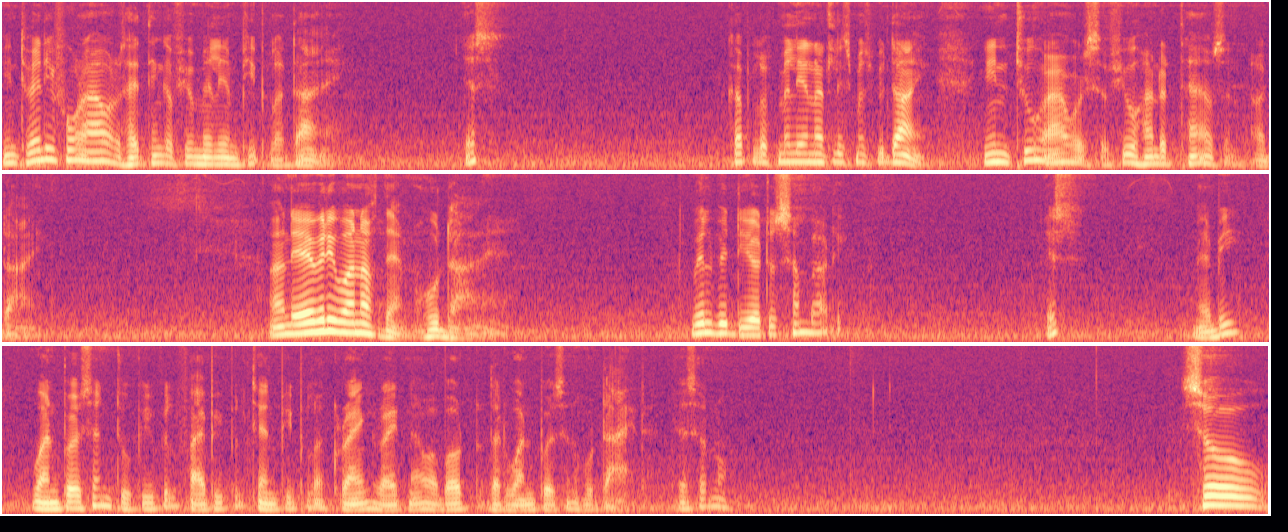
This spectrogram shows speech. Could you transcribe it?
In twenty-four hours, I think a few million people are dying, yes? A Couple of million at least must be dying. In two hours, a few hundred thousand are dying. And every one of them who die will be dear to somebody. Yes? Maybe one person, two people, five people, ten people are crying right now about that one person who died, yes or no? So,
